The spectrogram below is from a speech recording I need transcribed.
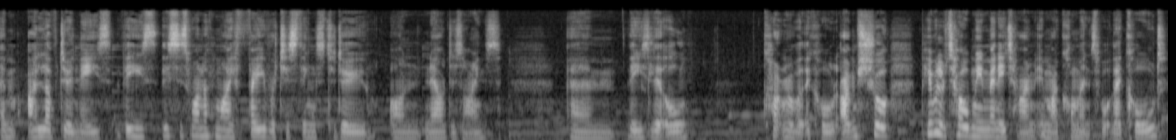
Um, I love doing these. These, This is one of my favouriteest things to do on nail designs. Um, these little, can't remember what they're called. I'm sure people have told me many times in my comments what they're called.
